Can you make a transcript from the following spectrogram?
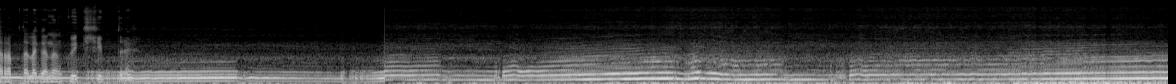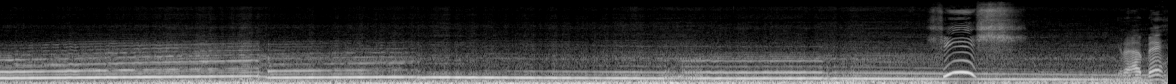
sarap talaga ng quick shifter eh. Sheesh! Grabe!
